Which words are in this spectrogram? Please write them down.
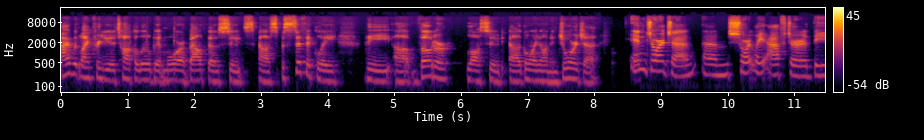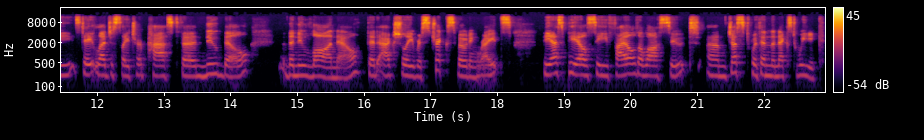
I would like for you to talk a little bit more about those suits, uh, specifically the uh, voter lawsuit uh, going on in Georgia. In Georgia, um, shortly after the state legislature passed the new bill, the new law now that actually restricts voting rights, the SPLC filed a lawsuit um, just within the next week,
